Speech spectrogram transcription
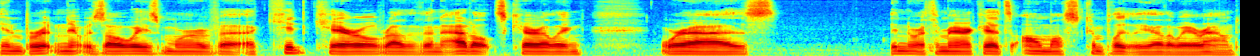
in Britain it was always more of a, a kid carol rather than adults caroling, whereas in North America it's almost completely the other way around.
